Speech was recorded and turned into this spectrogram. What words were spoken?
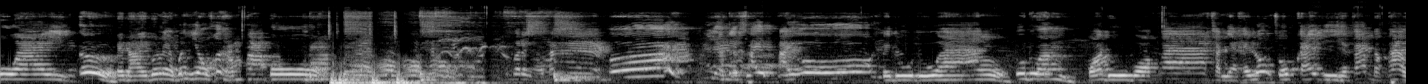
กล้วย เออไปใบเบิ่งแล้วมันเหี่ยวคือหำพาโบ ไม่ได้เอามาโอ้ยอยากจะใส่ไปโอ้ยไปดูดวงดูดวงหมอดูบอกว่าขันอยากให้โลกโฉบขายดีเหตุการณ์ดอกข้าว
